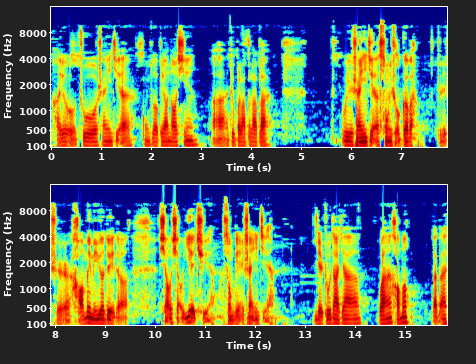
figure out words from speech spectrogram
还有祝山一姐工作不要闹心啊，就不拉不拉不拉，为山一姐送一首歌吧，这里是好妹妹乐队的小小夜曲，送给山一姐，也祝大家晚安好梦。拜拜。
